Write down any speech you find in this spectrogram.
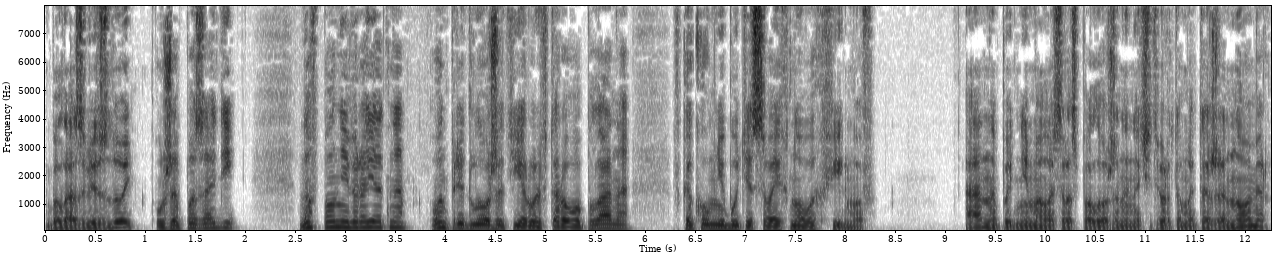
была звездой, уже позади. Но вполне вероятно, он предложит ей роль второго плана в каком-нибудь из своих новых фильмов. Анна поднималась расположенный на четвертом этаже номер,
